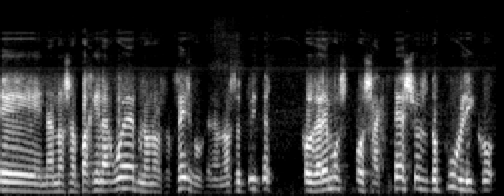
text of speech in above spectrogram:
eh, na nosa página web, no noso Facebook, no noso Twitter, colgaremos os accesos do público,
